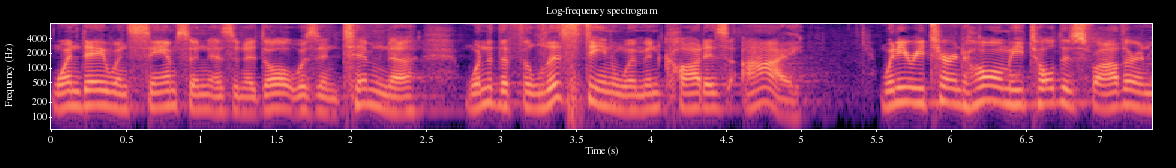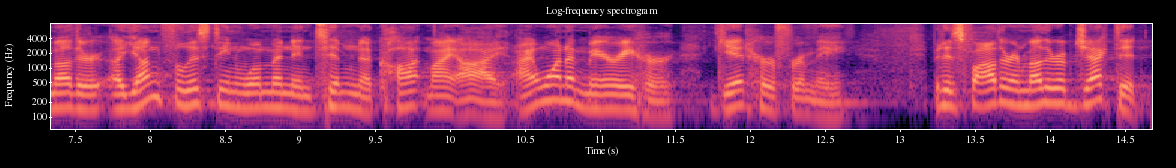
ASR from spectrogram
One day when Samson, as an adult, was in Timnah, one of the Philistine women caught his eye. When he returned home, he told his father and mother, A young Philistine woman in Timnah caught my eye. I want to marry her. Get her for me. But his father and mother objected.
